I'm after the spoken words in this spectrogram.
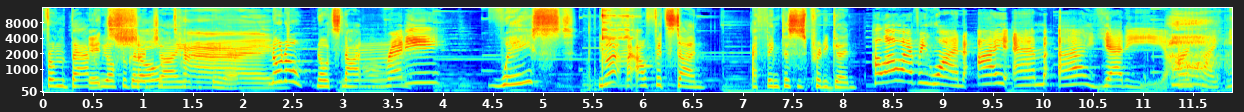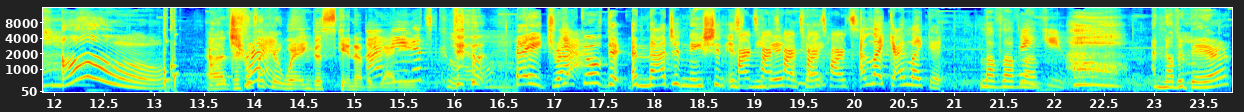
From the back, we also got a giant bear. No, no, no, it's not. Ready? Waist. You know what? My outfit's done. I think this is pretty good. Hello, everyone. I am a Yeti. Aren't I cute? Oh. Uh, this looks like you're wearing the skin of a I yeti. I mean, it's cool. Hey, Draco, the imagination is Hearts, hearts, needed. hearts, okay? hearts, hearts. I like it. I like it. Love, love, Thank love. you. Another bear?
